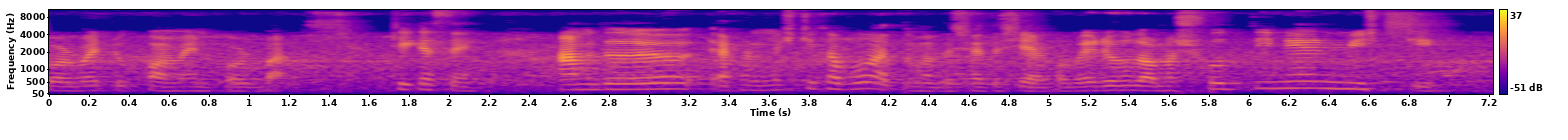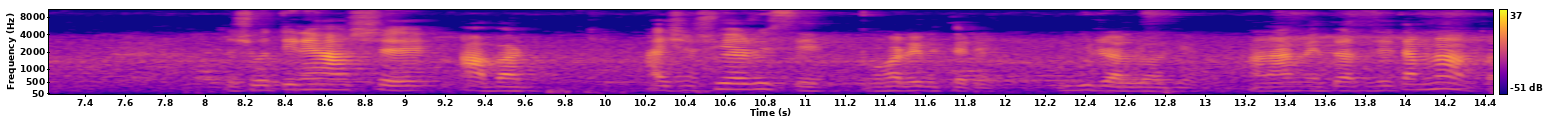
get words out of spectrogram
করবা, একটু কমেন্ট করবা, ঠিক আছে? আমি তো এখন মিষ্টি খাব আর তোমাদের সাথে শেয়ার করব। এটা হলো আমার সতীনের মিষ্টি। তো সতীনে আসে, আবার আয়সা শুয়ে রয়েছে ঘরের ভিতরে, বুড়ার লগে। আর আমি তো যেতাম না, তো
